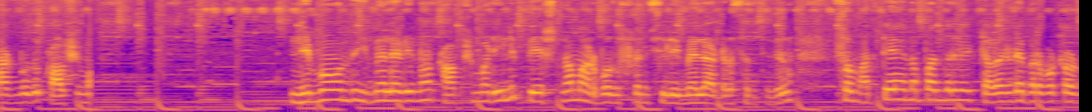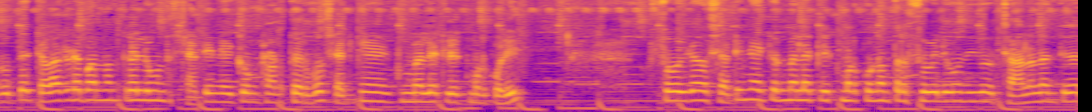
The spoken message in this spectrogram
ಹಾಕ್ಬೋದು, ಕಾಫಿ ನಿಮ್ಮ ಒಂದು ಇಮೇಲ್ ಐ ಡಿನ ಕಾಪಿ ಮಾಡಿ, ಇಲ್ಲಿ ಪೇಸ್ಟ್ನ ಮಾಡ್ಬೋದು ಫ್ರೆಂಡ್ಸ್ ಇಲ್ಲಿ ಇಮೇಲ್ ಅಡ್ರೆಸ್ ಅಂತಿದ್ದೀವಿ ಸೊ ಮತ್ತೆ ಏನಪ್ಪ ಅಂದರೆ ಇಲ್ಲಿ ಕೆಳಗಡೆ ಬರಬೇಕಾಗುತ್ತೆ ಕೆಳಗಡೆ ಬಂದ ನಂತರ ಇಲ್ಲಿ ಒಂದು ಸೆಟ್ಟಿಂಗ್ ಐಕನ್ ಕಾಣ್ತಾ ಇರ್ಬೋದು. ಸೆಟ್ಟಿಂಗ್ ಐಕನ್ ಮೇಲೆ ಕ್ಲಿಕ್ ಮಾಡ್ಕೊಳ್ಳಿ. ಸೊ ಈಗ ಸೆಟ್ಟಿಂಗ್ ಐಕನ್ ಮೇಲೆ ಕ್ಲಿಕ್ ಮಾಡ್ಕೊಂಡ ನಂತರ ಸೊ ಇಲ್ಲಿ ಒಂದು ಇದು ಚಾನಲ್ ಅಂತಿದೆ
